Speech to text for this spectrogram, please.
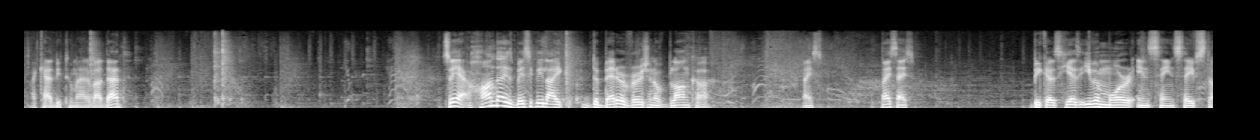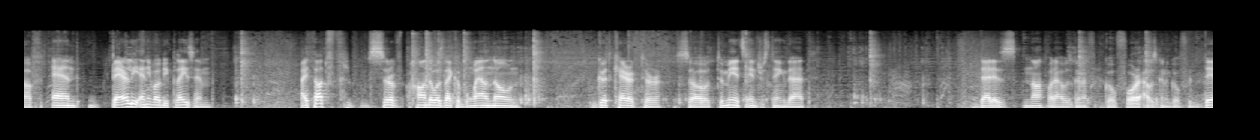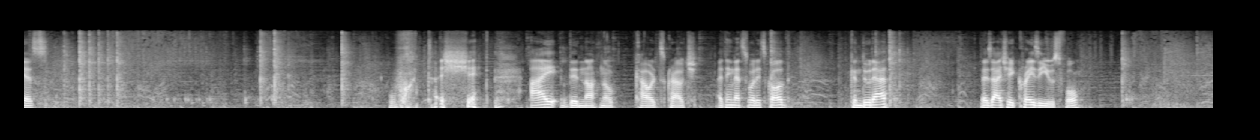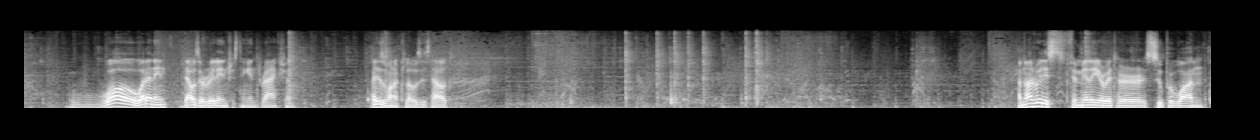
I can't be too mad about that. So yeah, Honda is basically like the better version of Blanka. Nice. Nice, nice. Because he has even more insane save stuff and barely anybody plays him. I thought sort of Honda was like a well-known good character. So to me it's interesting that that is not what I was gonna go for. I was gonna go for this. What the shit? I did not know Coward's Crouch. I think that's what it's called. Can do that. That's actually crazy useful. Whoa, what an that was a really interesting interaction. I just want to close this out. I'm not really familiar with her Super 1.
